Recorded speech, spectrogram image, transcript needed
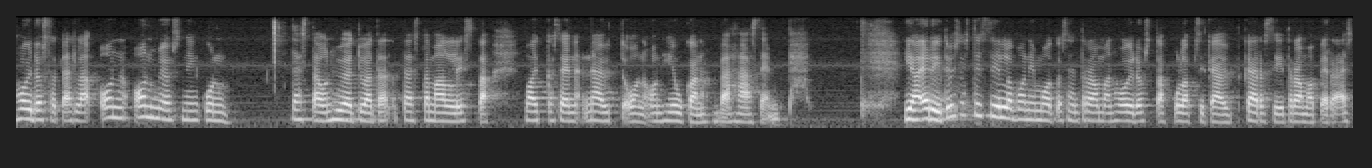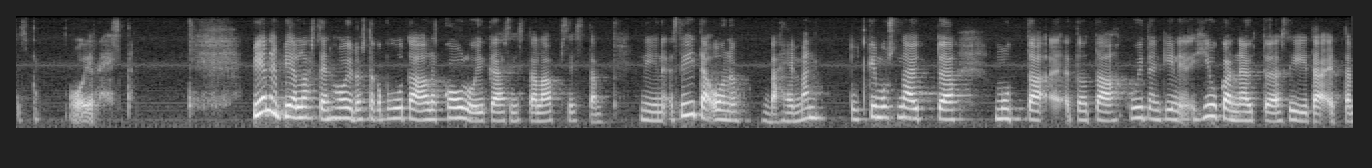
hoidossa tällä on, on myös niin kuin, tästä on hyötyä tästä mallista, vaikka sen näyttö on, on hiukan vähäisempää. Ja erityisesti silloin monimuotoisen trauman hoidosta, kun lapsi käy, kärsii traumaperäisistä oireista. Pienempien lasten hoidosta, kun puhutaan alle kouluikäisistä lapsista, niin siitä on vähemmän tutkimusnäyttöä, mutta tota, kuitenkin hiukan näyttöä siitä, että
